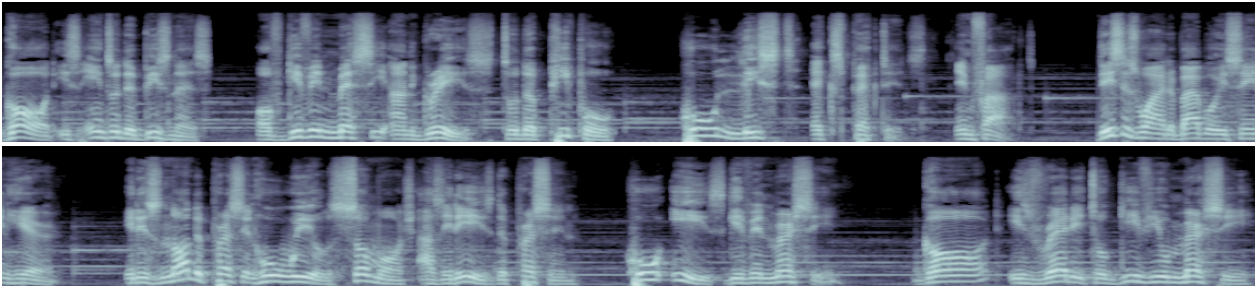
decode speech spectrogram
God is into the business of giving mercy and grace to the people who least expect it. In fact, this is why the Bible is saying here, it is not the person who wills so much as it is the person who is giving mercy. God is ready to give you mercy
